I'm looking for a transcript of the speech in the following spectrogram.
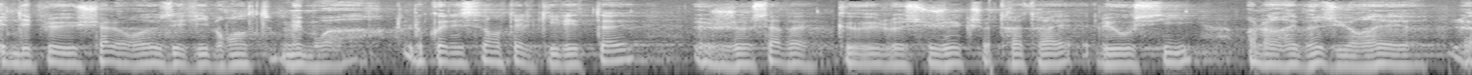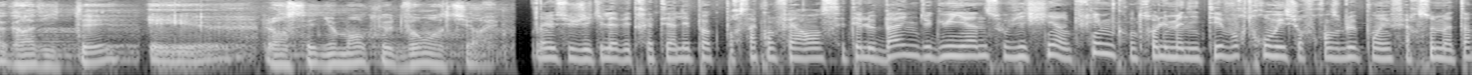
une des plus chaleureuses et vibrantes mémoires. Le connaissant tel qu'il était, je savais que le sujet que je traiterais, lui aussi, en aurait mesuré la gravité et euh, l'enseignement que nous devons en tirer. Le sujet qu'il avait traité à l'époque pour sa conférence, c'était le bagne de Guyane sous Vichy, un crime contre l'humanité. Vous retrouvez sur francebleu.fr ce matin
